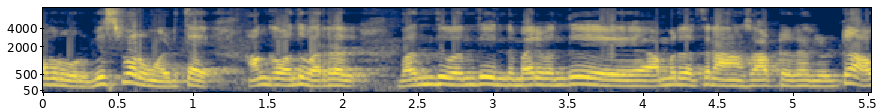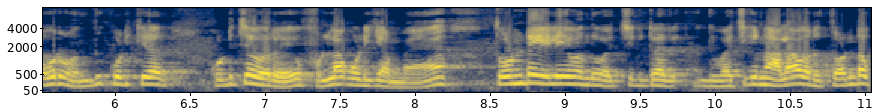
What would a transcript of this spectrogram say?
அவர் ஒரு விஸ்வரம் எடுத்தார். அங்கே வந்து வர்றாரு. வந்து வந்து இந்த மாதிரி வந்து அமிர்தத்தை நான் சாப்பிட்டுக்கிறேன்னு சொல்லிட்டு அவர் வந்து குடிக்கிறார். குடித்தவர் ஃபுல்லாக குடிக்காமல் தொண்டையிலேயே வந்து வச்சுக்கிட்டார். இது வச்சுக்கனால அவர் தொண்டை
